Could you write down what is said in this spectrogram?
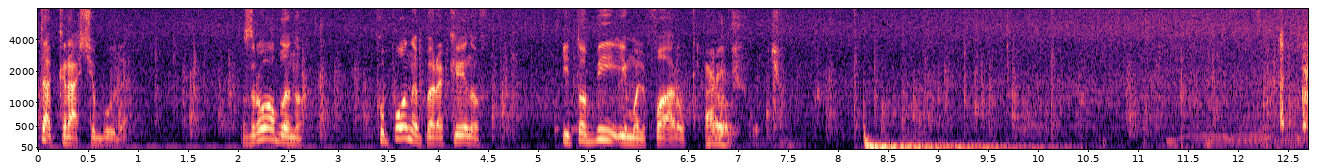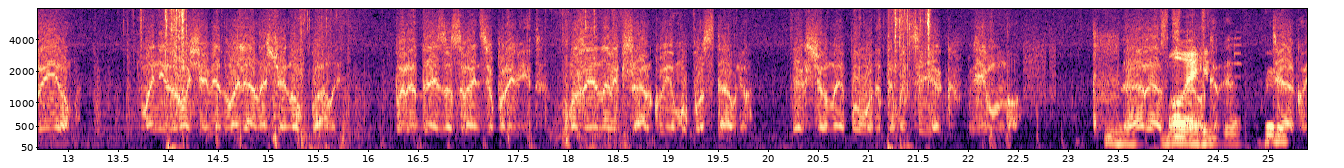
Так краще буде. Зроблено. Купони перекинув. І тобі, і мольфару. Хорош. Прийом. Мені гроші від Валяна щойно впали. Передай засранцю привіт. Може, я навіть шарку йому поставлю, якщо не поводитиметься як гімно. Гаразд, Мале сталкере. гімно. Дякую.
